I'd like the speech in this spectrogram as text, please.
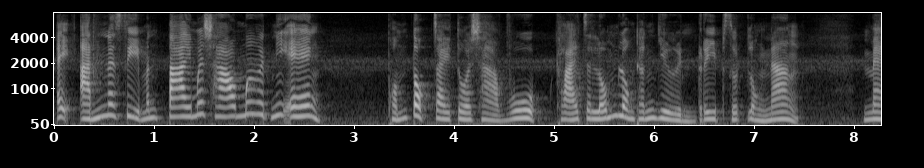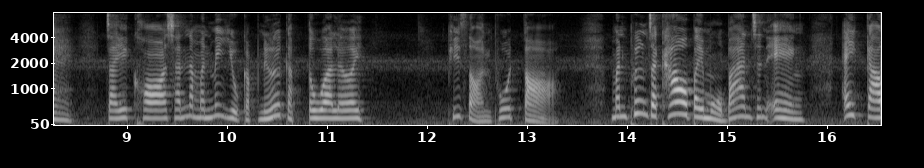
ไอ้อันน่ะสิ มันตายเมื่อเช้ามืดนี่เอง ผมตกใจตัวชาวูบ คล้ายจะล้มลงทั้งยืน รีบสุดลงนั่ง แม่ใจคอฉันน่ะมันไม่อยู่กับเนื้อกับตัวเลย พี่สอนพูดต่อ มันเพิ่งจะเข้าไปหมู่บ้านฉันเอง ไอ้เกา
